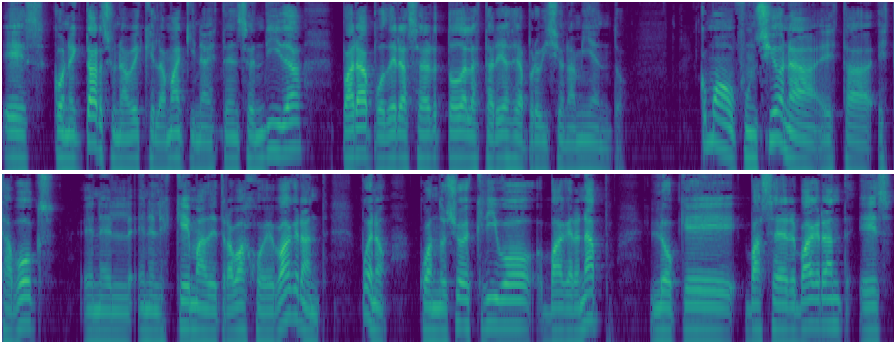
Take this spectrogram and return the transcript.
es conectarse una vez que la máquina esté encendida para poder hacer todas las tareas de aprovisionamiento. ¿Cómo funciona esta, esta box en el, en el esquema de trabajo de Vagrant? Bueno, cuando yo escribo Vagrant App, lo que va a hacer Vagrant es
